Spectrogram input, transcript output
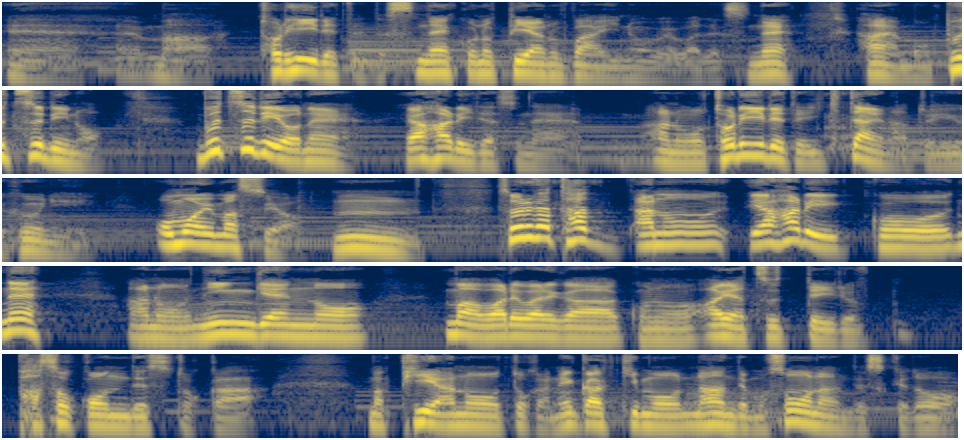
えーまあ取り入れてですねこのピアノバー井上はですねはいもう物理の物理をねやはりですねあの取り入れていきたいなというふうに思いますよ。うん。それがた、あの、やはりこうね、あの人間の、まあ我々がこの操っているパソコンですとか、まあピアノとかね、楽器も何でもそうなんですけど、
